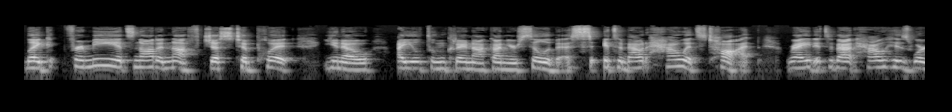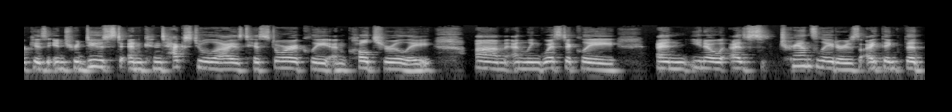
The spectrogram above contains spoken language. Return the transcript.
Like for me it's not enough just to put you know Ailton Krenak on your syllabus. It's about how it's taught, right? It's about how his work is introduced and contextualized historically and culturally um, and linguistically. And you know, as translators, I think that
